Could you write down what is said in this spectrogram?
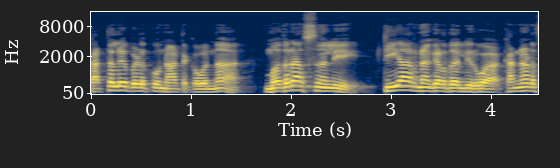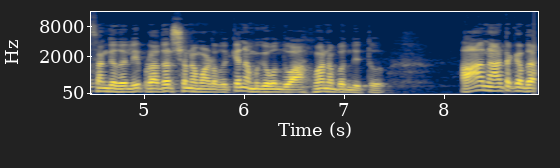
ಕತ್ತಲೆ ಬೆಳಕು ನಾಟಕವನ್ನು ಮದ್ರಾಸ್ನಲ್ಲಿ ಟಿ ಆರ್ ನಗರದಲ್ಲಿರುವ ಕನ್ನಡ ಸಂಘದಲ್ಲಿ ಪ್ರದರ್ಶನ ಮಾಡೋದಕ್ಕೆ ನಮಗೆ ಒಂದು ಆಹ್ವಾನ ಬಂದಿತ್ತು. ಆ ನಾಟಕದ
